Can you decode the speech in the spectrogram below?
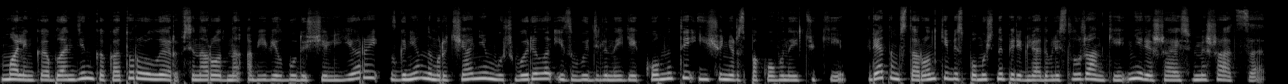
Маленькая блондинка, которую Лэр всенародно объявил будущей Льерой, с гневным рычанием вышвырила из выделенной ей комнаты еще не распакованные тюки. Рядом в сторонке беспомощно переглядывались служанки, не решаясь вмешаться.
